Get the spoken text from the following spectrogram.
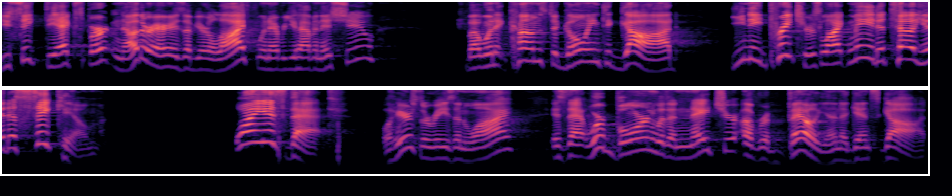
You seek the expert in other areas of your life whenever you have an issue, but when it comes to going to God, you need preachers like me to tell you to seek Him. Why is that? Well, here's the reason why is that we're born with a nature of rebellion against God.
